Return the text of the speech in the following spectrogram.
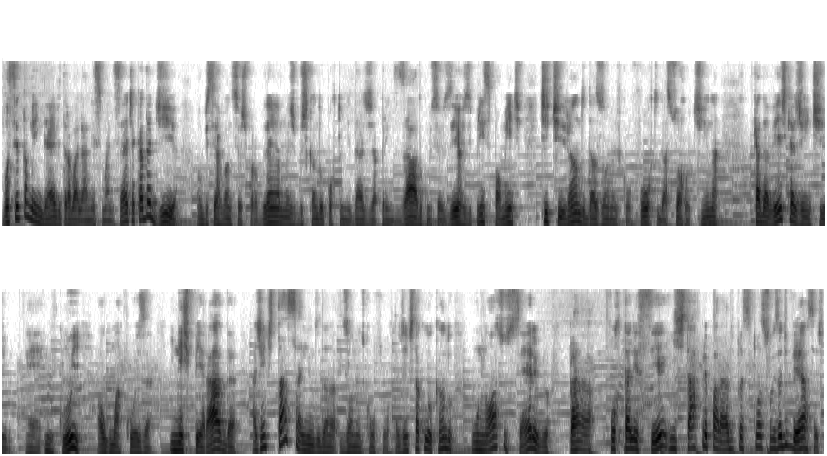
você também deve trabalhar nesse mindset a cada dia, observando seus problemas, buscando oportunidades de aprendizado com seus erros e principalmente te tirando da zona de conforto, da sua rotina. Cada vez que a gente é, inclui alguma coisa inesperada, a gente está saindo da zona de conforto, a gente está colocando o nosso cérebro para fortalecer e estar preparado para situações adversas,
